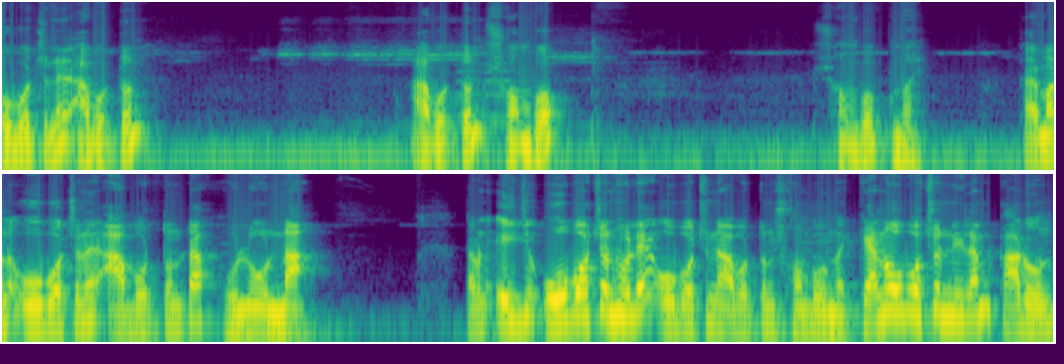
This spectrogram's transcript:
ও বচনের আবর্তন আবর্তন সম্ভব। সম্ভব নয়। তার মানে ও বচনের আবর্তনটা হলো না। তার মানে এই যে ও বচন হলে ও বচনের আবর্তন সম্ভব নয়। কেন ও বচন নিলাম? কারণ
